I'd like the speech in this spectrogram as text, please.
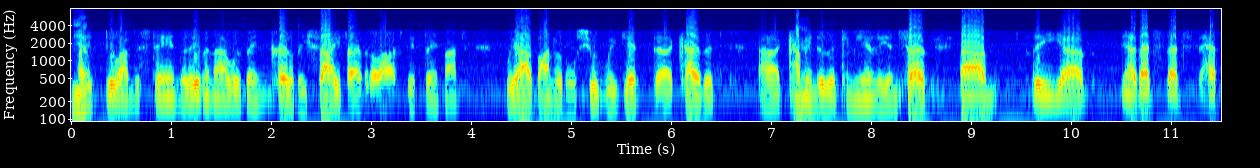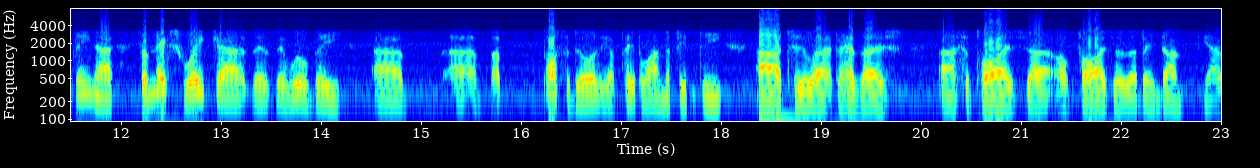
yep. They do understand that even though we've been incredibly safe over the last 15 months, we are vulnerable should we get uh, COVID uh, come yep. into the community. And so um, the uh, you know that's that's happening. Uh, from next week, uh, there, there will be uh, a, a possibility of people under 50 uh, to uh, to have those uh, supplies uh, of Pfizer that have been done, you know,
